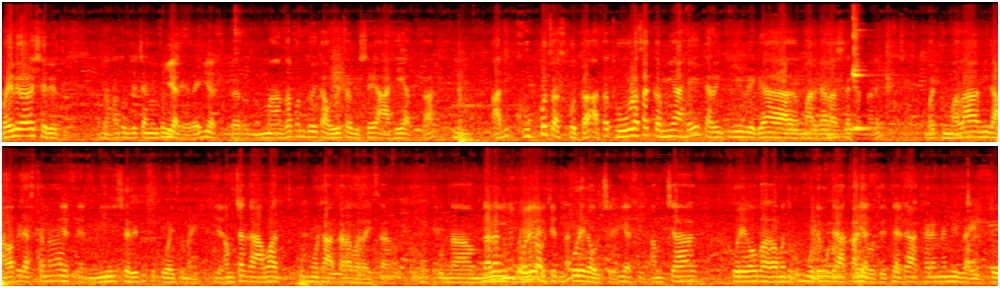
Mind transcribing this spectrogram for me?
बैलगाडा शर्यती आता हा तुमच्या चॅनलचा विषय yes. तर माझा पण तो एक आवडीचा विषय आहे आत्ता. आधी खूपच असं होता आता थोडासा कमी आहे कारण की मी वेगळ्या मार्गाला असल्या कारणाने बट मला मी गावाकडे असताना. मी शर्यती चुकवायचो नाही. आमच्या गावात मोठा आखाडा भरायचा. पुन्हा कोरेगावचे. आमच्या कोरेगाव भागामध्ये खूप मोठे मोठे आखाडे होते. त्या. त्या आखाड्यांना मी जायचो.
